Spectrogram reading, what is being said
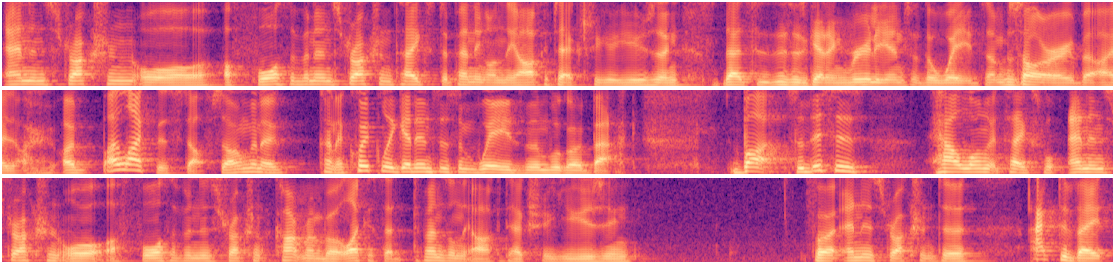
an instruction or a fourth of an instruction takes, depending on the architecture you're using. That's this is getting really into the weeds. I'm sorry, but I I, I like this stuff, so I'm going to kind of quickly get into some weeds, and then we'll go back. But so this is how long it takes for an instruction or a fourth of an instruction. I can't remember. Like I said, it depends on the architecture you're using for an instruction to activate.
